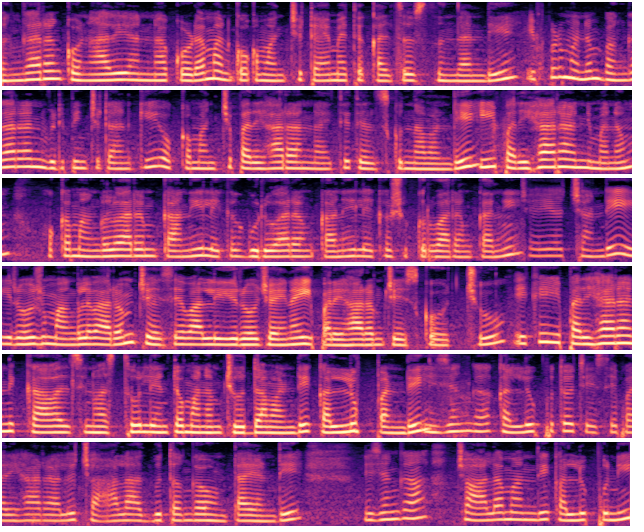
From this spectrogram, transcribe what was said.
బంగారం కొనాలి అన్నా కూడా మనకు ఒక మంచి టైం అయితే కలిసి వస్తుందండి ఇప్పుడు మనం బంగారాన్ని విడిపించడానికి ఒక మంచి పరిహారాన్ని అయితే తెలుసుకుందామండి. ఈ పరిహారాన్ని మనం ఒక మంగళవారం కానీ లేక గురువారం కానీ లేక శుక్రవారం కానీ చేయొచ్చండి. ఈ రోజు మంగళవారం చేసే వాళ్ళు ఈ రోజైనా ఈ పరిహారం చేసుకోవచ్చు. ఇక ఈ పరిహారానికి కావాల్సిన వస్తువులు ఏంటో మనం చూద్దామండి. కల్లుప్పు అండి. నిజంగా కల్లుప్పుతో చేసే పరిహారాలు చాలా అద్భుతంగా ఉంటాయండి. నిజంగా చాలామంది కల్లుప్పుని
